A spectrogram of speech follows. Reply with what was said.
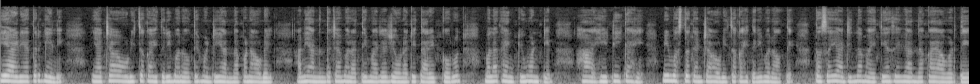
ही आयडिया तर गेली. याच्या आवडीचं काहीतरी बनवते म्हणजे यांना पण आवडेल. आणि आनंदाच्या भरात ते माझ्या जेवणाची तारीफ करून मला थँक्यू म्हणतील. हां हे ठीक आहे. मी मस्त त्यांच्या आवडीचं काहीतरी बनवते. तसंही आजींना माहिती असेल यांना काय आवडते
